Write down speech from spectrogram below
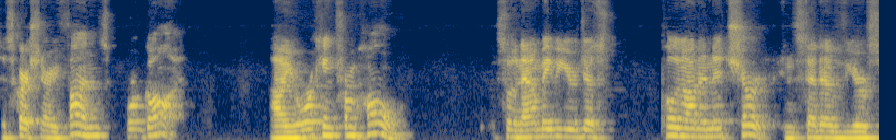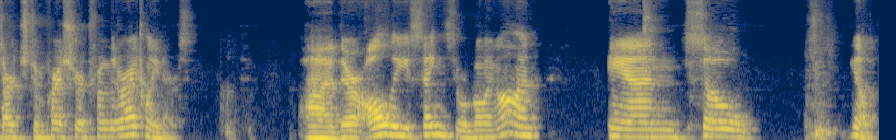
discretionary funds were gone. Uh, you're working from home, so now maybe you're just pulling on a knit shirt instead of your starched and pressed shirt from the dry cleaners. Uh, there are all these things that were going on, and so you know,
